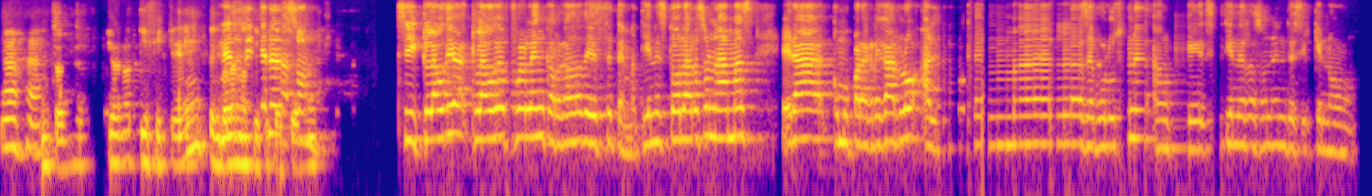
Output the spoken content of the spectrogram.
Ajá. Entonces, yo notifiqué, tengo la notificación. Sí, Claudia, Claudia fue la encargada de este tema. Tienes toda la razón, nada más era como para agregarlo al tema de las devoluciones, aunque sí tienes razón en decir que no,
